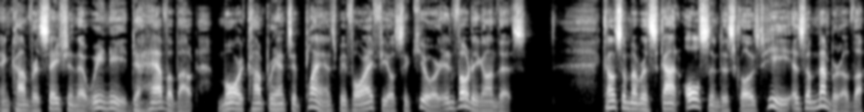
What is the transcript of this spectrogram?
and conversation that we need to have about more comprehensive plans before I feel secure in voting on this. Councilmember Scott Olson disclosed he is a member of the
